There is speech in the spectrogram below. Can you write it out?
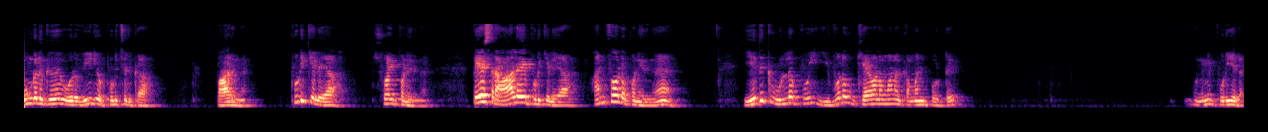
உங்களுக்கு ஒரு வீடியோ பிடிச்சிருக்கா? பாருங்கள் பிடிக்கலையா? ஸ்வைப் பண்ணிடுங்க பேசுகிற ஆளே பிடிக்கலையா? அன்ஃபாலோ பண்ணிடுங்க எதுக்கு உள்ளே போய் இவ்வளவு கேவலமான கமெண்ட் போட்டு? ஒன்றுமே புரியலை.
